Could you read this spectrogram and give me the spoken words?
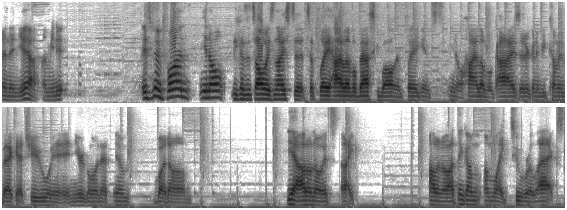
and then, yeah, I mean, it, it's been fun, you know, because it's always nice to, to play high level basketball and play against, you know, high level guys that are going to be coming back at you and, and, you're going at them. But, um, yeah, I don't know. It's like, I don't know. I think I'm, I'm like too relaxed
